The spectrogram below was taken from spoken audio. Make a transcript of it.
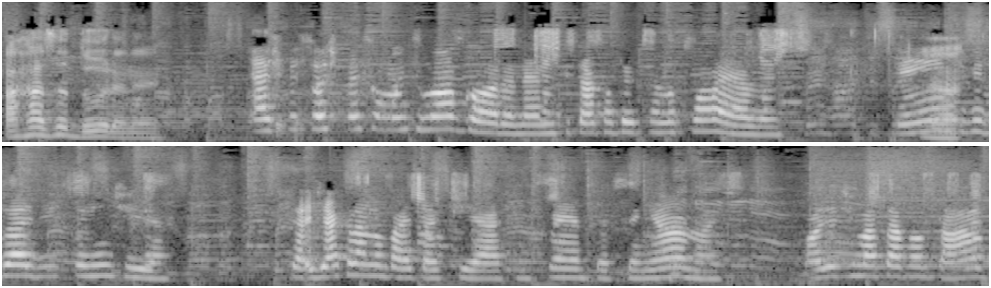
arrasadora, né? As pessoas pensam muito no agora, né? No que está acontecendo com elas. Bem é. individualista hoje em dia. Já, já, que ela não vai estar aqui há 50, 100 anos, pode desmatar à vontade,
